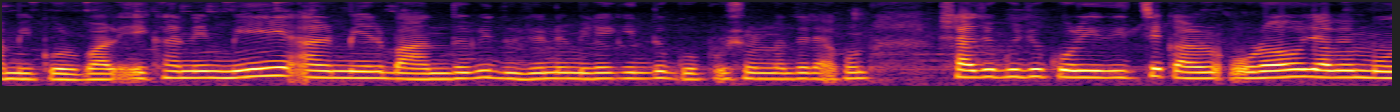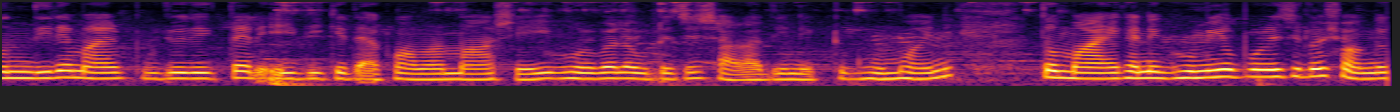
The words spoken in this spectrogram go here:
আমি করব। আর এখানে মেয়ে আর মেয়ের বান্ধবী দুজনে মিলে কিন্তু গোপসন্নাদের এখন সাজুগুজু করিয়ে দিচ্ছে, কারণ ওরাও যাবে মন্দিরে মায়ের পুজো দেখতে। আর এইদিকে দেখো, আমার মা সেই ভোরবেলা উঠেছে, সারাদিন একটু ঘুম হয়নি। তো মা এখানে ঘুমিয়ে পড়েছিল, সঙ্গে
